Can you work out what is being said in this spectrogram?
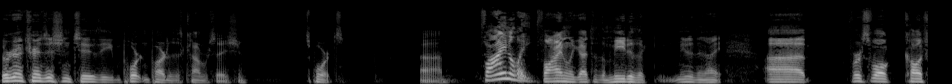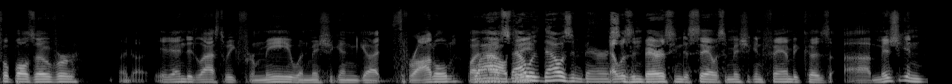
So we're going to transition to the important part of this conversation: sports. Um, Finally, finally got to the meat of the meat of the night. Uh, first of all, college football's over. It, ended last week for me when Michigan got throttled by Ohio wow, State. that was that was embarrassing. That was embarrassing to say I was a Michigan fan because uh, Michigan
